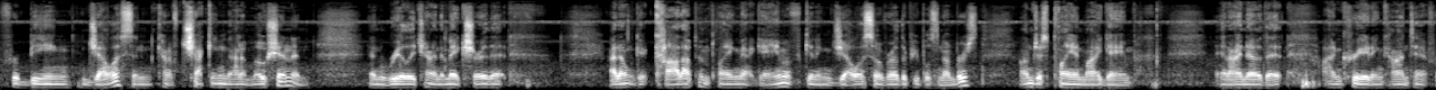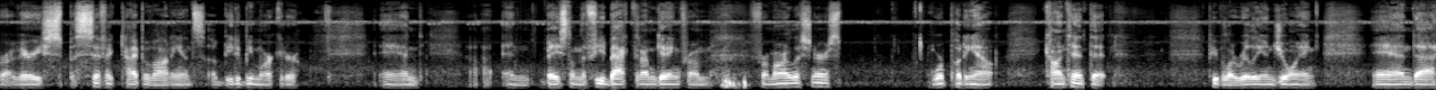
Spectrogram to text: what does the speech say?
for being jealous and kind of checking that emotion and and really trying to make sure that I don't get caught up in playing that game of getting jealous over other people's numbers. I'm just playing my game. And I know that I'm creating content for a very specific type of audience, a B2B marketer. And uh, and based on the feedback that I'm getting from from our listeners, we're putting out content that people are really enjoying and uh,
